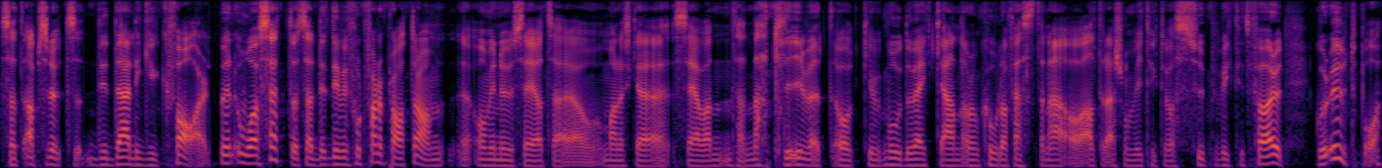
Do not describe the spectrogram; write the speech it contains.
Så att absolut, det där ligger ju kvar. Men oavsett, då, så här, det, det vi fortfarande pratar om, eh, om vi nu säger att så här, om man ska säga vad så här, nattlivet och modeveckan och de coola festerna och allt det där som vi tyckte var superviktigt förut, går ut på,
